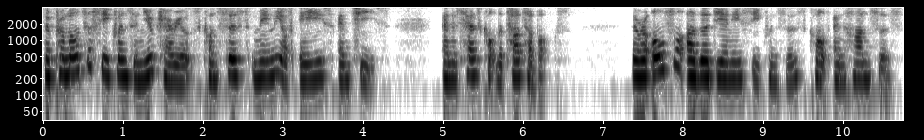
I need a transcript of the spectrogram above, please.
The promoter sequence in eukaryotes consists mainly of A's and T's, and is hence called the Tata box. There are also other DNA sequences called enhancers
